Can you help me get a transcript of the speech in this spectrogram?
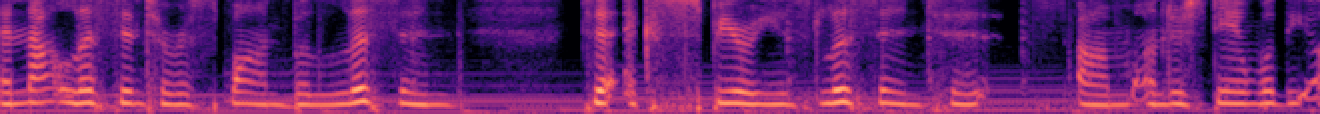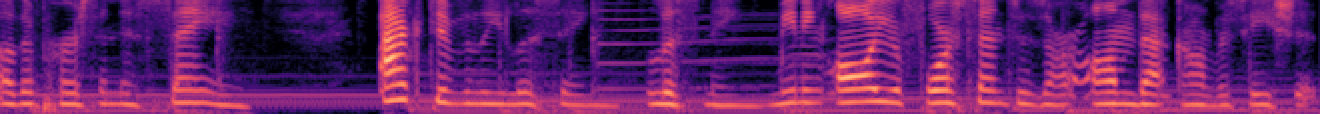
and not listen to respond, but listen to experience, listen to um, understand what the other person is saying? Actively listening, listening, meaning all your four senses are on that conversation.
